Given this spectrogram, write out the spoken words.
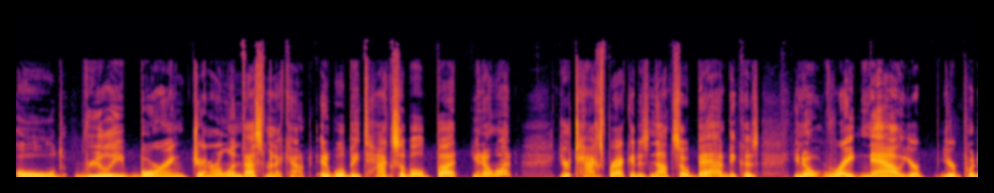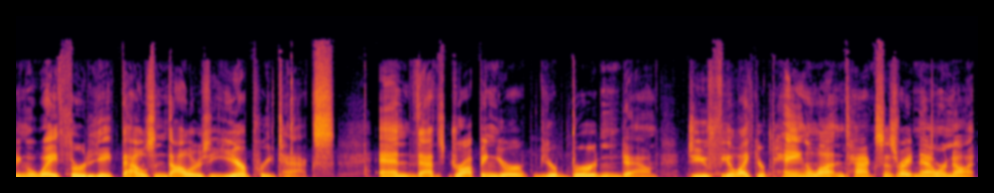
old, really boring general investment account. It will be taxable, but you know what? Your tax bracket is not so bad because, you know, right now you're you're putting away $38,000 a year pre-tax. And that's dropping your your burden down. Do you feel like you're paying a lot in taxes right now or not?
